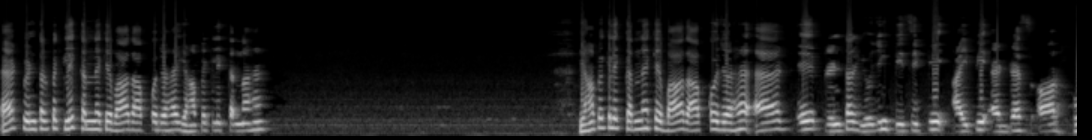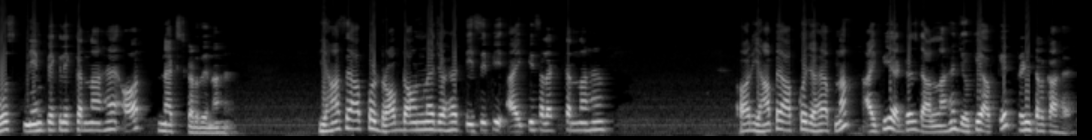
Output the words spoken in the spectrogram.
ऐड प्रिंटर पे क्लिक करने के बाद आपको जो है यहाँ पे क्लिक करना है। यहाँ पे क्लिक करने के बाद आपको जो है add a printer using TCP IP address और होस्ट नेम पे क्लिक करना है और नेक्स्ट कर देना है। यहाँ से आपको ड्रॉप डाउन में जो है टीसीपी आईपी सेलेक्ट करना है और यहाँ पे आपको जो है अपना आईपी एड्रेस डालना है जो कि आपके प्रिंटर का है।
